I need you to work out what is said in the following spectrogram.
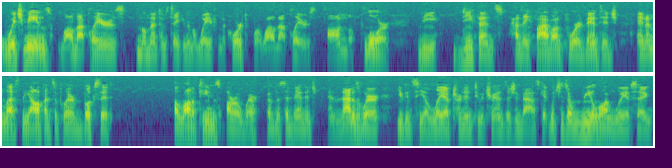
which means while that player's momentum is taking them away from the court or while that player's on the floor, the defense has a five on four advantage. And unless the offensive player books it, a lot of teams are aware of this advantage. And that is where you can see a layup turn into a transition basket, which is a real long way of saying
